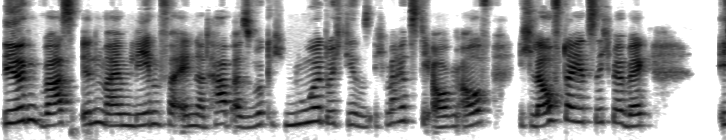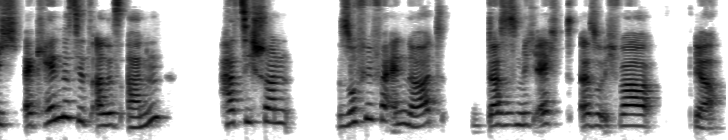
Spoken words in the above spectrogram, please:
irgendwas in meinem Leben verändert habe. Also wirklich nur durch dieses, ich mache jetzt die Augen auf, ich laufe da jetzt nicht mehr weg, ich erkenne das jetzt alles an, hat sich schon so viel verändert, dass es mich echt, also ich war ja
